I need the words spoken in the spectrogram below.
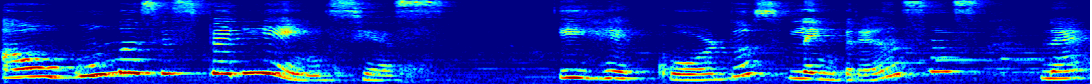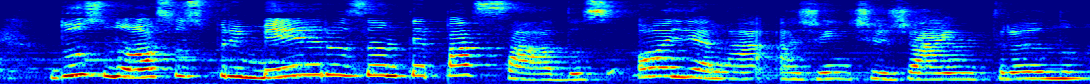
algumas experiências e recordos, lembranças, né, dos nossos primeiros antepassados. Olha lá, a gente já entrando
